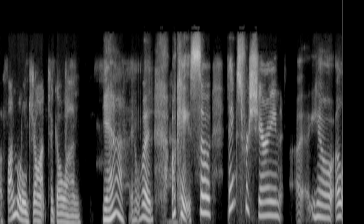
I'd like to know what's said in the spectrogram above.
a fun little jaunt to go on yeah it would okay so thanks for sharing uh, you know a,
